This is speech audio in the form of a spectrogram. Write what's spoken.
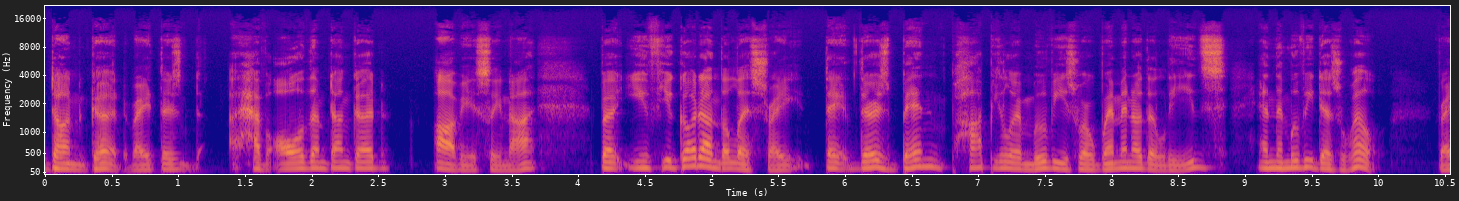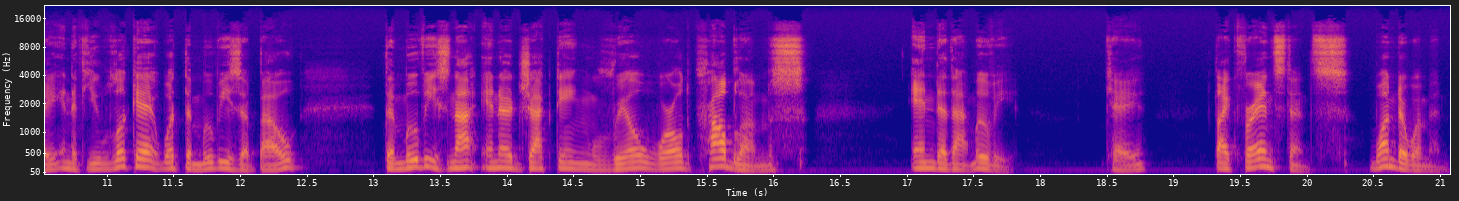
done good right? There's have all of them done good? Obviously not. But if you go down the list right they, there's been popular movies where women are the leads and the movie does well right? And if you look at what the movie's about the movie's not interjecting real world problems into that movie okay like for instance wonder woman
